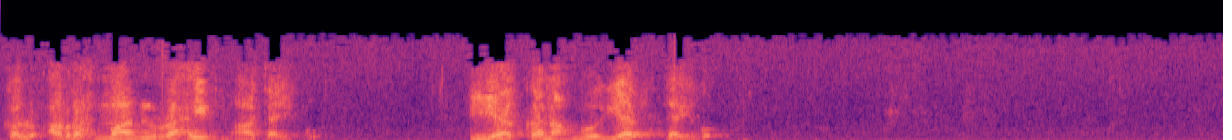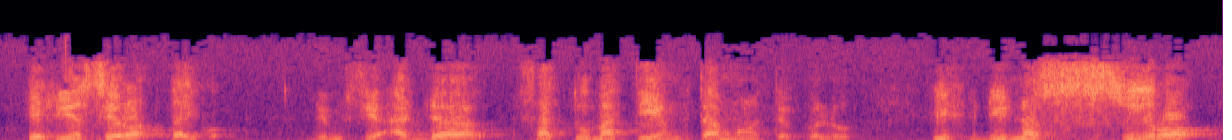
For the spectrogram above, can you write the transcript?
Kalau ar-rahmanir rahim ah, tak ikut. Ia kena ya tak ikut. Ihdinas sirat tak ikut. Dia mesti ada satu mati yang pertama tu perlu ihdinas sirat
